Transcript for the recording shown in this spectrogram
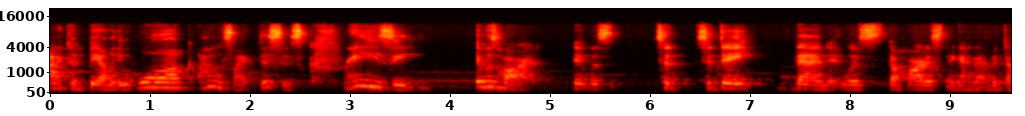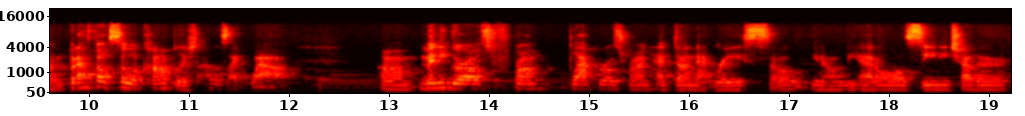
I could barely walk. I was like, this is crazy. It was hard. It was to to date then it was the hardest thing I'd ever done. But I felt so accomplished. I was like, wow. Um, many girls from Black Girls Run had done that race. So, you know, we had all seen each other,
